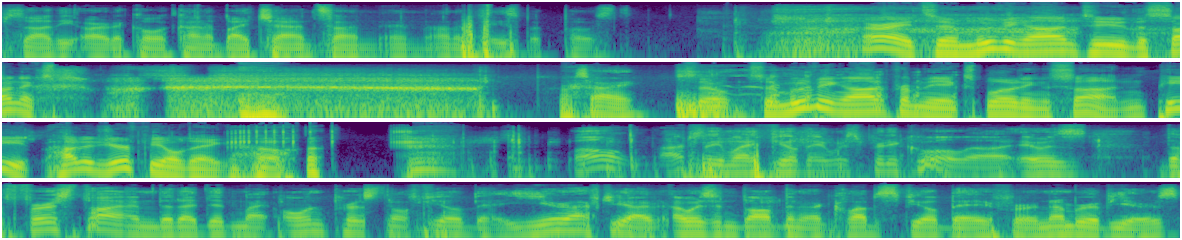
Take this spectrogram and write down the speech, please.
saw the article kind of by chance on on on a Facebook post. All right, so moving on to the sun. Ex- Sorry. so so moving on from the exploding sun, Pete, how did your field day go? Well, actually, my field day was pretty cool. Uh, it was the first time that I did my own personal field day. Year after year, I, I was involved in our club's field day for a number of years,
